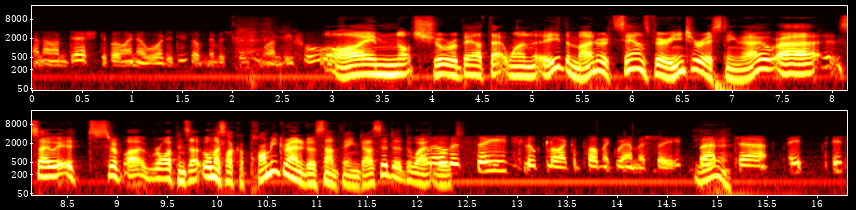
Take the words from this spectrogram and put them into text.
And I'm dashed if I know what it is. I've never seen one before. I'm not sure about that one either, Mona. It sounds very interesting, though. Uh, so it sort of uh, ripens up almost like a pomegranate or something, does it? The way Well, it looks. Well, the seeds look like a pomegranate seed, but uh, it it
